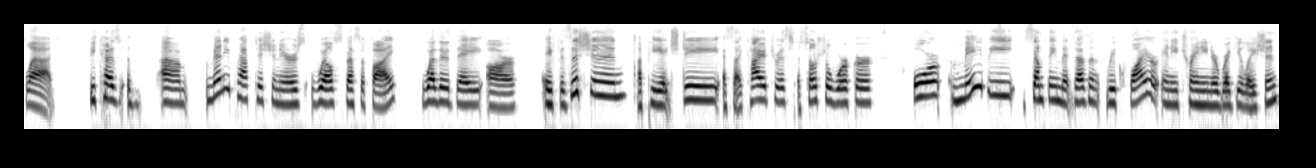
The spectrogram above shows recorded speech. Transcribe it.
flag because um, many practitioners will specify whether they are a physician, a PhD, a psychiatrist, a social worker, or maybe something that doesn't require any training or regulation,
